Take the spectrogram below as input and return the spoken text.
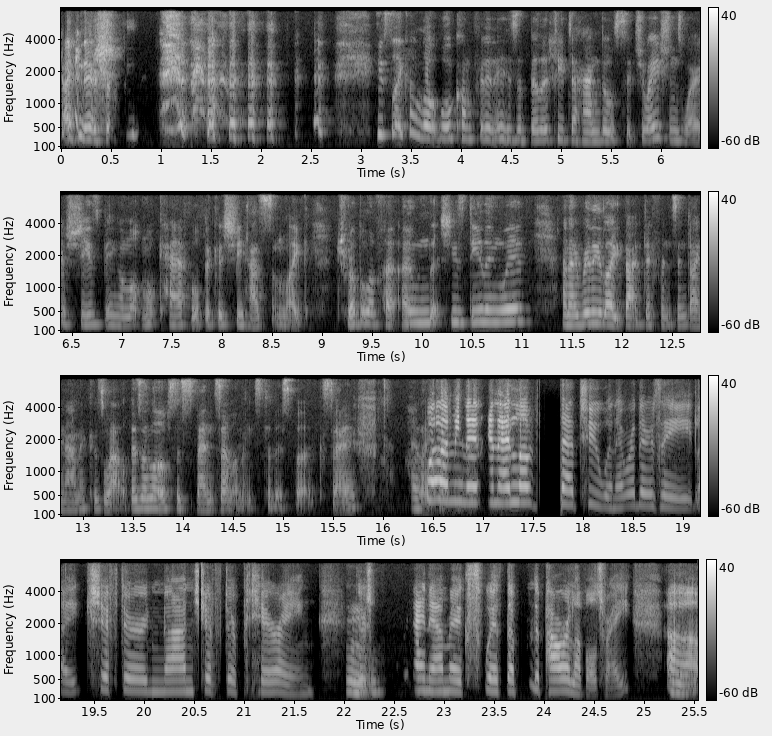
I know. he's like a lot more confident in his ability to handle situations, whereas she's being a lot more careful because she has some like trouble of her own that she's dealing with. And I really like that difference in dynamic as well. There's a lot of suspense elements to this book, so. I like well, that. I mean, and I love that too. Whenever there's a like shifter non-shifter pairing, mm. there's dynamics with the, the power levels, right? Mm-hmm. Uh,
